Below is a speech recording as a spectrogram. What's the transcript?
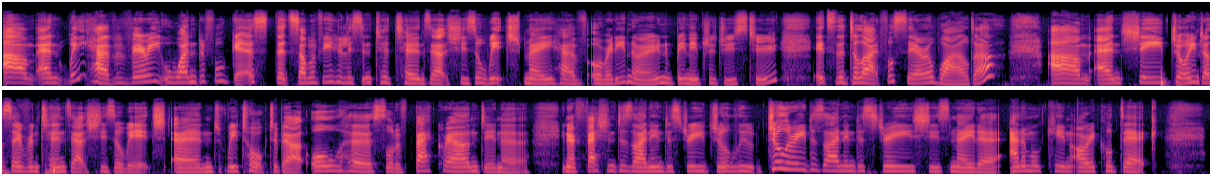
Um, and we have a very wonderful guest that some of you who listen to Turns Out She's a Witch may have already known and been introduced to. It's the delightful Sarah Wilder. Um, and she joined us over and Turns Out She's a Witch. And we talked about all her sort of background in a, you know, fashion design industry, jewelry, jewelry design industry. She's made a animal kin oracle deck.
